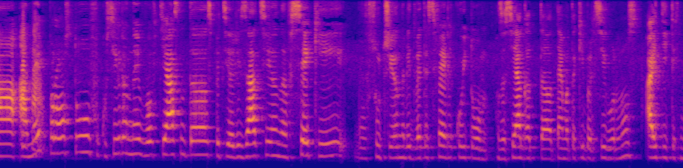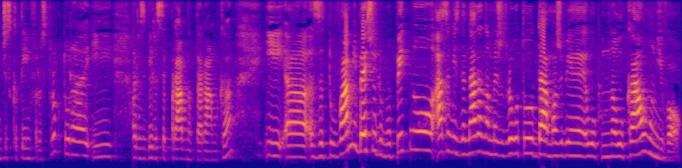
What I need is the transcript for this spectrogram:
а, а не просто фокусиране в тясната специализация на всеки, в случая, нали, двете сфери, които засягат а, темата киберсигурност, IT, техническата инфраструктура и, разбира се, правната рамка. И а, за това ми беше любопитно. Аз съм изненадана, между другото, да, може би е на локално ниво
